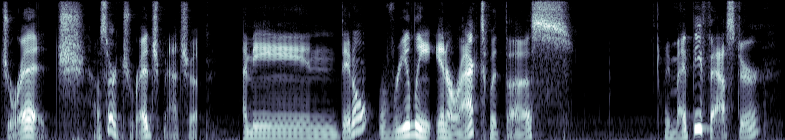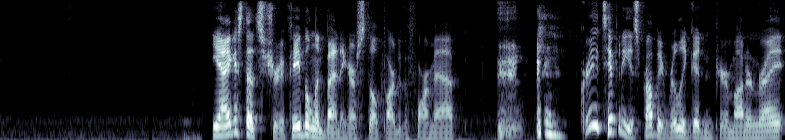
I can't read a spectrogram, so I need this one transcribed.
Dredge. How's our Dredge matchup? I mean, they don't really interact with us. We might be faster. Yeah, I guess that's true. Fable and Binding are still part of the format. Creativity is probably really good in Pure Modern, right?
